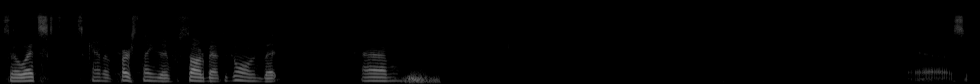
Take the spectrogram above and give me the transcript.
So that's, that's kind of the first things I've started about to go on. But um, uh, see,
